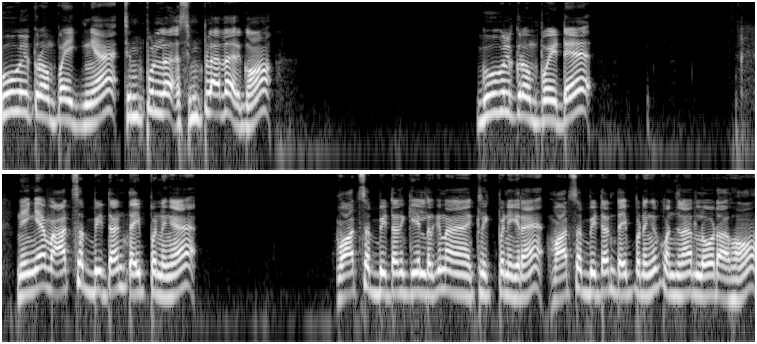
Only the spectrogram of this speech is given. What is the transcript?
கூகுள் க்ரோம் போய்க்குங்க. சிம்பிளாக சிம்பிளாக தான் இருக்கும். கூகுள் க்ரோம் போயிட்டு நீங்கள் வாட்ஸ்அப் பீட்டான்னு டைப் பண்ணுங்கள் வாட்ஸ்அப் பீட்டான்னு கீழே இருக்குது நான் கிளிக் பண்ணிக்கிறேன். வாட்ஸ்அப் பீட்டான்னு டைப் பண்ணுங்கள் கொஞ்ச நேரம் லோட் ஆகும்.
